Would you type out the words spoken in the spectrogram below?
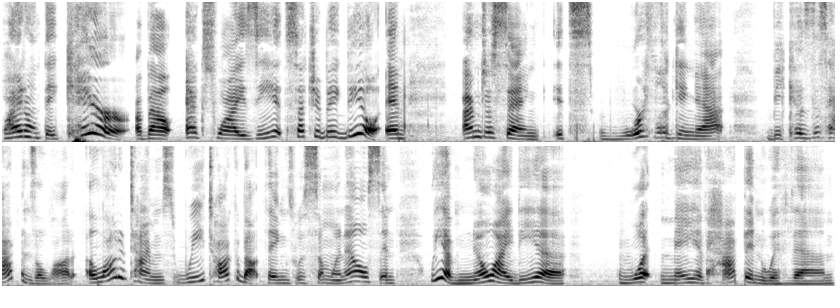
why don't they care about XYZ? It's such a big deal. And I'm just saying it's worth looking at because this happens a lot. A lot of times we talk about things with someone else and we have no idea what may have happened with them.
